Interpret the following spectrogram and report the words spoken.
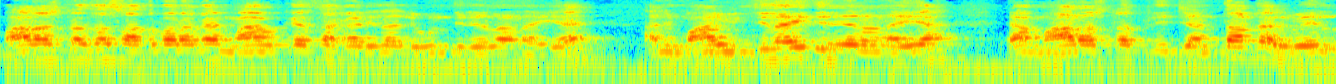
महाराष्ट्राचा सातबारा काय महाविकास आघाडीला लिहून दिलेला नाही आहे आणि महायुतीलाही दिलेला नाही आहे या महाराष्ट्रातली जनता ठरवेल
